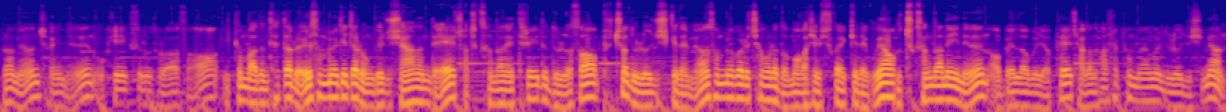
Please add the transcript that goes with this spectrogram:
그러면 저희는 OKX로 돌아와서 입금받은 테더를 선물 계좌로 옮겨 주셔야 하는데 좌측 상단에 트레이드 눌러서 퓨처 눌러 주시게 되면 선물 거래 창으로 넘어가실 수가 있게 되고요. 우측 상단에 있는 어벨러블 옆에 작은 화살표 모양을 눌러 주시면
